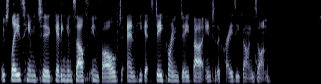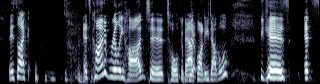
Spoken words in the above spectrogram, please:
which leads him to getting himself involved and he gets deeper and deeper into the crazy goings on. It's like, it's kind of really hard to talk about Yep. Body Double because it's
